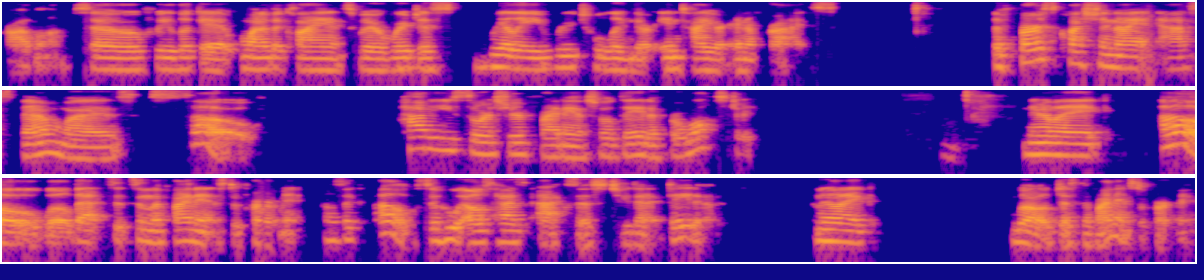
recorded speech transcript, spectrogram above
problem. So if we look at one of the clients where we're just really retooling their entire enterprise. The first question I asked them was, so how do you source your financial data for Wall Street? And they're like, oh, well, that sits in the finance department. I was like, oh, so who else has access to that data? And they're like, well, just the finance department.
